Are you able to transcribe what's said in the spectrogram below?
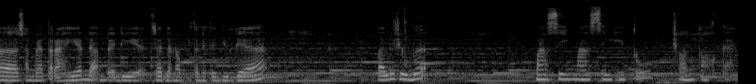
uh, sampai terakhir sampai di threat dan opportunity juga. Lalu coba masing-masing itu contohkan.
